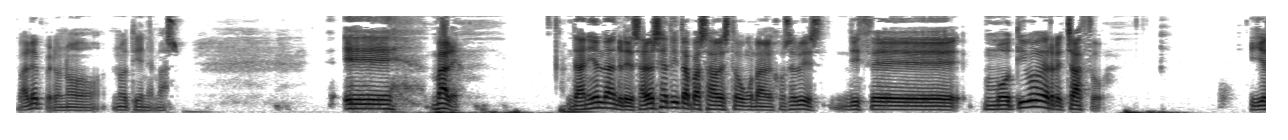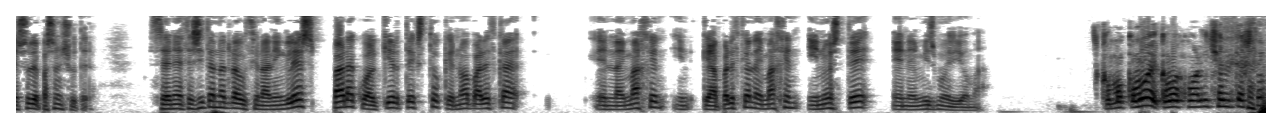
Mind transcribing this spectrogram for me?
¿vale? Pero no, no tiene más. Eh, vale. Daniel de Andrés, a ver si a ti te ha pasado esto alguna vez, José Luis. Dice, motivo de rechazo. Y eso le pasa en Shooter. Se necesita una traducción al inglés para cualquier texto que no aparezca en la imagen, que aparezca en la imagen y no esté en el mismo idioma. ¿Cómo, cómo, cómo, has dicho el texto?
